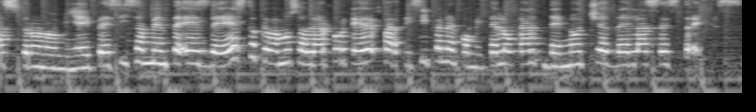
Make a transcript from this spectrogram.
astronomía y precisamente es de esto que vamos a hablar porque participa en el comité local de Noche de las Estrellas.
